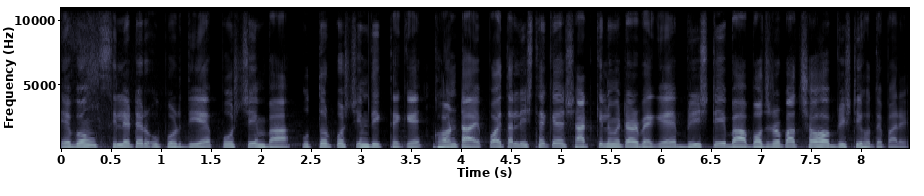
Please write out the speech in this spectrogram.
এবং সিলেটের উপর দিয়ে পশ্চিম বা উত্তর পশ্চিম দিক থেকে ঘন্টায় ৪৫ থেকে ষাট কিলোমিটার বেগে বৃষ্টি বা বজ্রপাত সহ বৃষ্টি হতে পারে।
